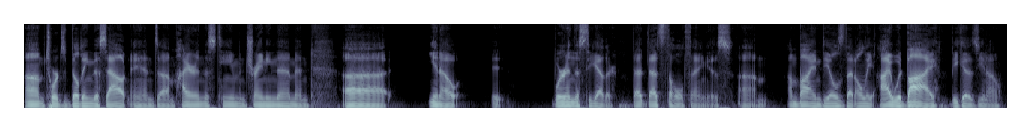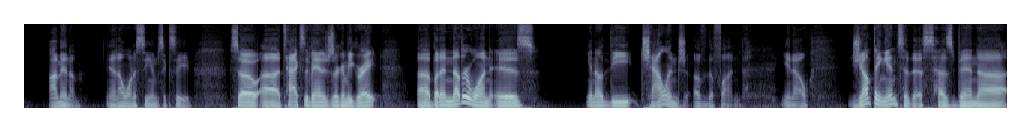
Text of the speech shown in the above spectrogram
um, towards building this out and um, hiring this team and training them, and uh, you know, it, we're in this together. That that's the whole thing. Is um, I'm buying deals that only I would buy because you know I'm in them and I want to see them succeed. So uh, tax advantages are going to be great. Uh, but another one is, you know, the challenge of the fund. You know, jumping into this has been uh,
